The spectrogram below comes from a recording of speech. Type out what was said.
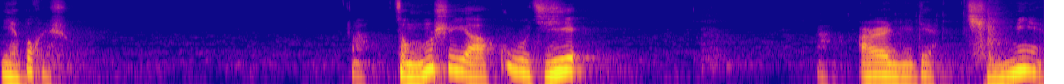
也不会说，啊，总是要顾及啊儿女的情面。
